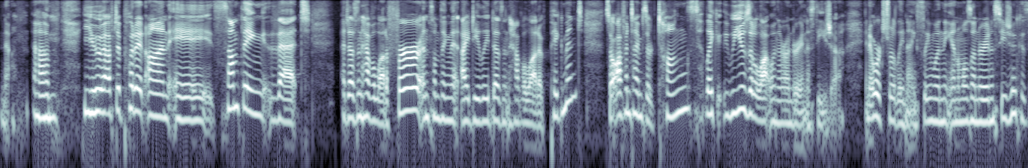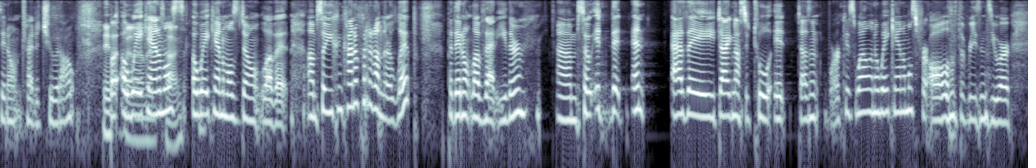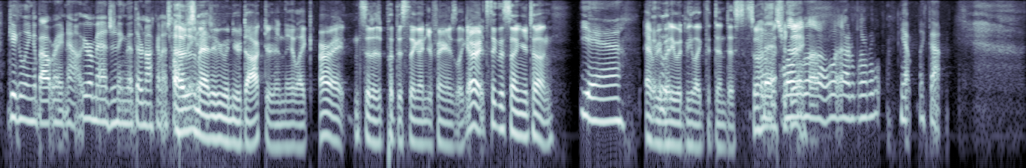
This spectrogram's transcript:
No, um, you have to put it on a something that doesn't have a lot of fur and something that ideally doesn't have a lot of pigment. So oftentimes their tongues, like we use it a lot when they're under anesthesia, and it works really nicely when the animal's under anesthesia because they don't try to chew it out. Have but to put it on awake animals, tongue. awake animals don't love it. Um, so you can kind of put it on their lip, but they don't love that either. Um, so it that and as a diagnostic tool, it doesn't work as well in awake animals for all of the reasons you are giggling about right now. You're imagining that they're not going to talk. I tolerate was just it. imagining when you're a doctor and they like, all right, instead of put this thing on your fingers, like, all right, stick this on your tongue. Yeah. Everybody would be like the dentist. So how was your day? Yep, like that.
